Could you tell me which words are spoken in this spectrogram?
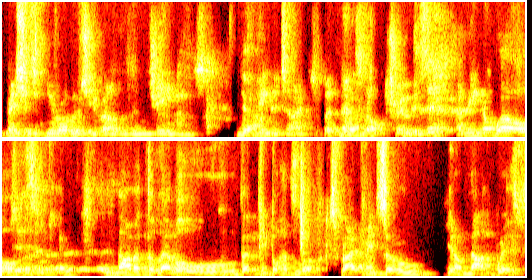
measures of neurology rather than genes, yeah. phenotypes. But that's yeah. not true, is it? I mean, not well, uh, not at the level that people have looked, right? I mean, so you know, not with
